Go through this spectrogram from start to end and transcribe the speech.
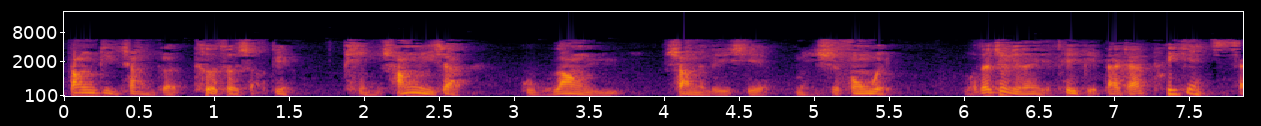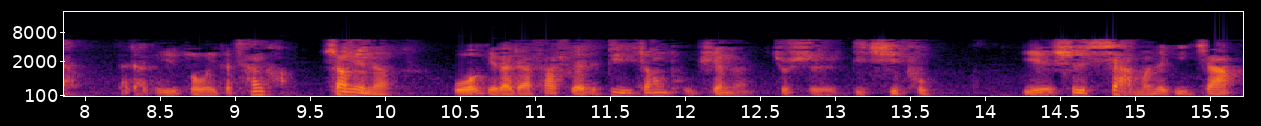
当地这样一个特色小店，品尝一下鼓浪屿上面的一些美食风味。我在这里呢，也可以给大家推荐几家，大家可以作为一个参考。上面呢，我给大家发出来的第一张图片呢，就是第七铺，也是厦门的一家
